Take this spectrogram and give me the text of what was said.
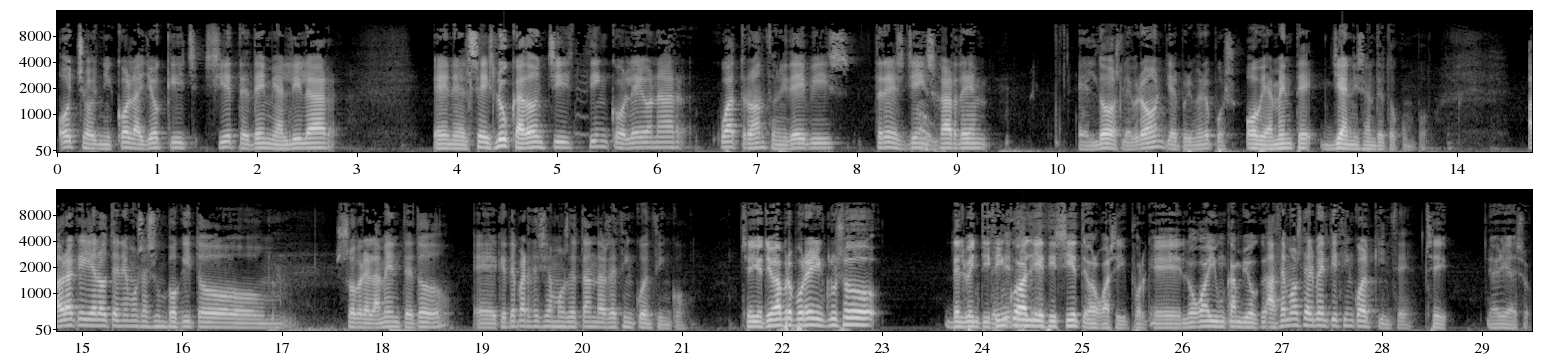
8 Nikola Jokic, 7 Damian Lillard, en el 6, Luka Doncic. 5, Leonard. 4, Anthony Davis. 3, James Harden. El 2, LeBron. Y el primero, pues, obviamente, Giannis Antetokounmpo. Ahora que ya lo tenemos así un poquito sobre la mente todo, eh, ¿qué te parece si vamos de tandas de 5 en 5? Sí, yo te iba a proponer incluso del 25 ¿De al 10? 17 o algo así, porque luego hay un cambio... que- Hacemos del 25 al 15. Sí, yo haría eso.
